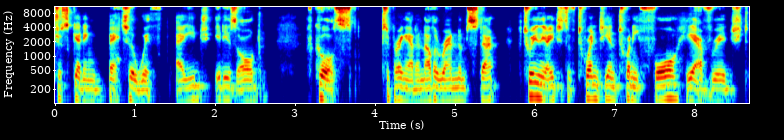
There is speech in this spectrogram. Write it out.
just getting better with age. It is odd. Of course, to bring out another random stat, between the ages of 20 and 24, he averaged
